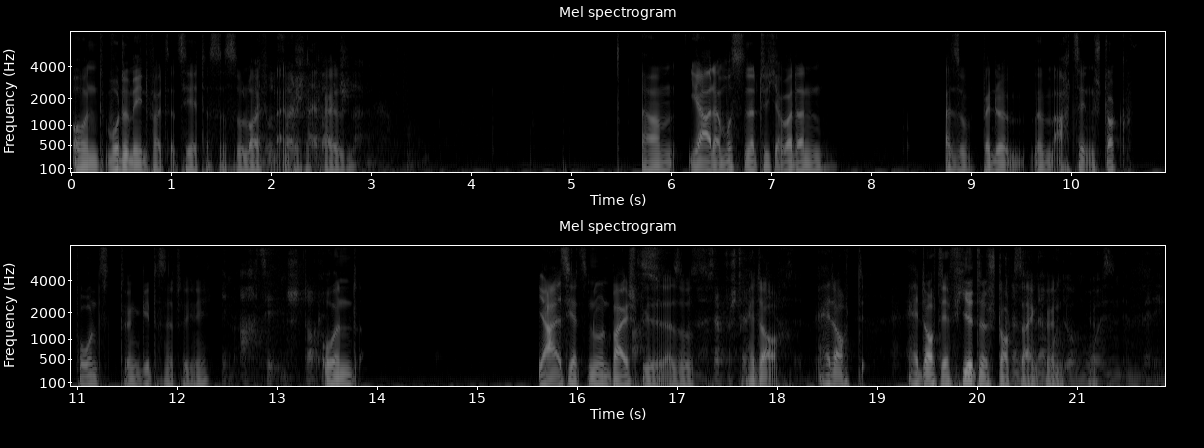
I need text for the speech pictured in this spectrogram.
Und wurde mir jedenfalls erzählt, dass das so läuft in Einbrecherkreisen. Ähm, ja, da musst du natürlich aber dann, also wenn du im 18. Stock wohnst, dann geht das natürlich nicht. Im 18. Stock? Und ja, ist jetzt nur ein Beispiel. so, also hätte auch, hätte auch, hätte auch der vierte Stock Kann sein können. in, in.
